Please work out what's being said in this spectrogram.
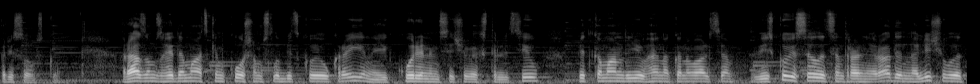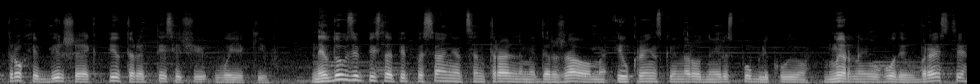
Прісовського. Разом з гайдамацьким кошем Слобідської України і курінним січових стрільців під командою Євгена Коновальця військові сили Центральної Ради налічували трохи більше як півтори тисячі вояків. Невдовзі після підписання центральними державами і Українською Народною Республікою мирної угоди в Бресті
